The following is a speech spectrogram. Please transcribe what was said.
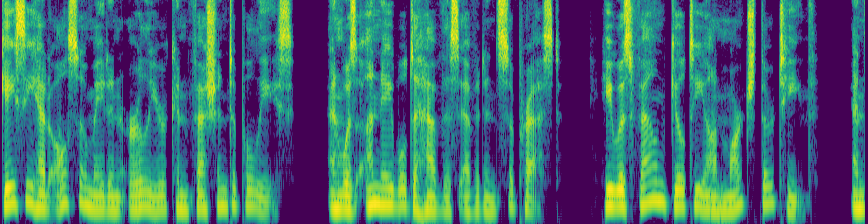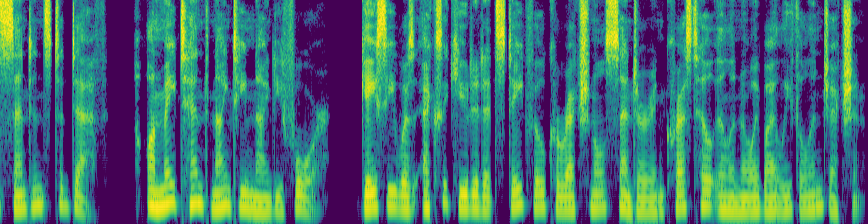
Gacy had also made an earlier confession to police and was unable to have this evidence suppressed. He was found guilty on March 13th and sentenced to death. On May 10, 1994, Gacy was executed at Stateville Correctional Center in Crest Hill, Illinois by lethal injection.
